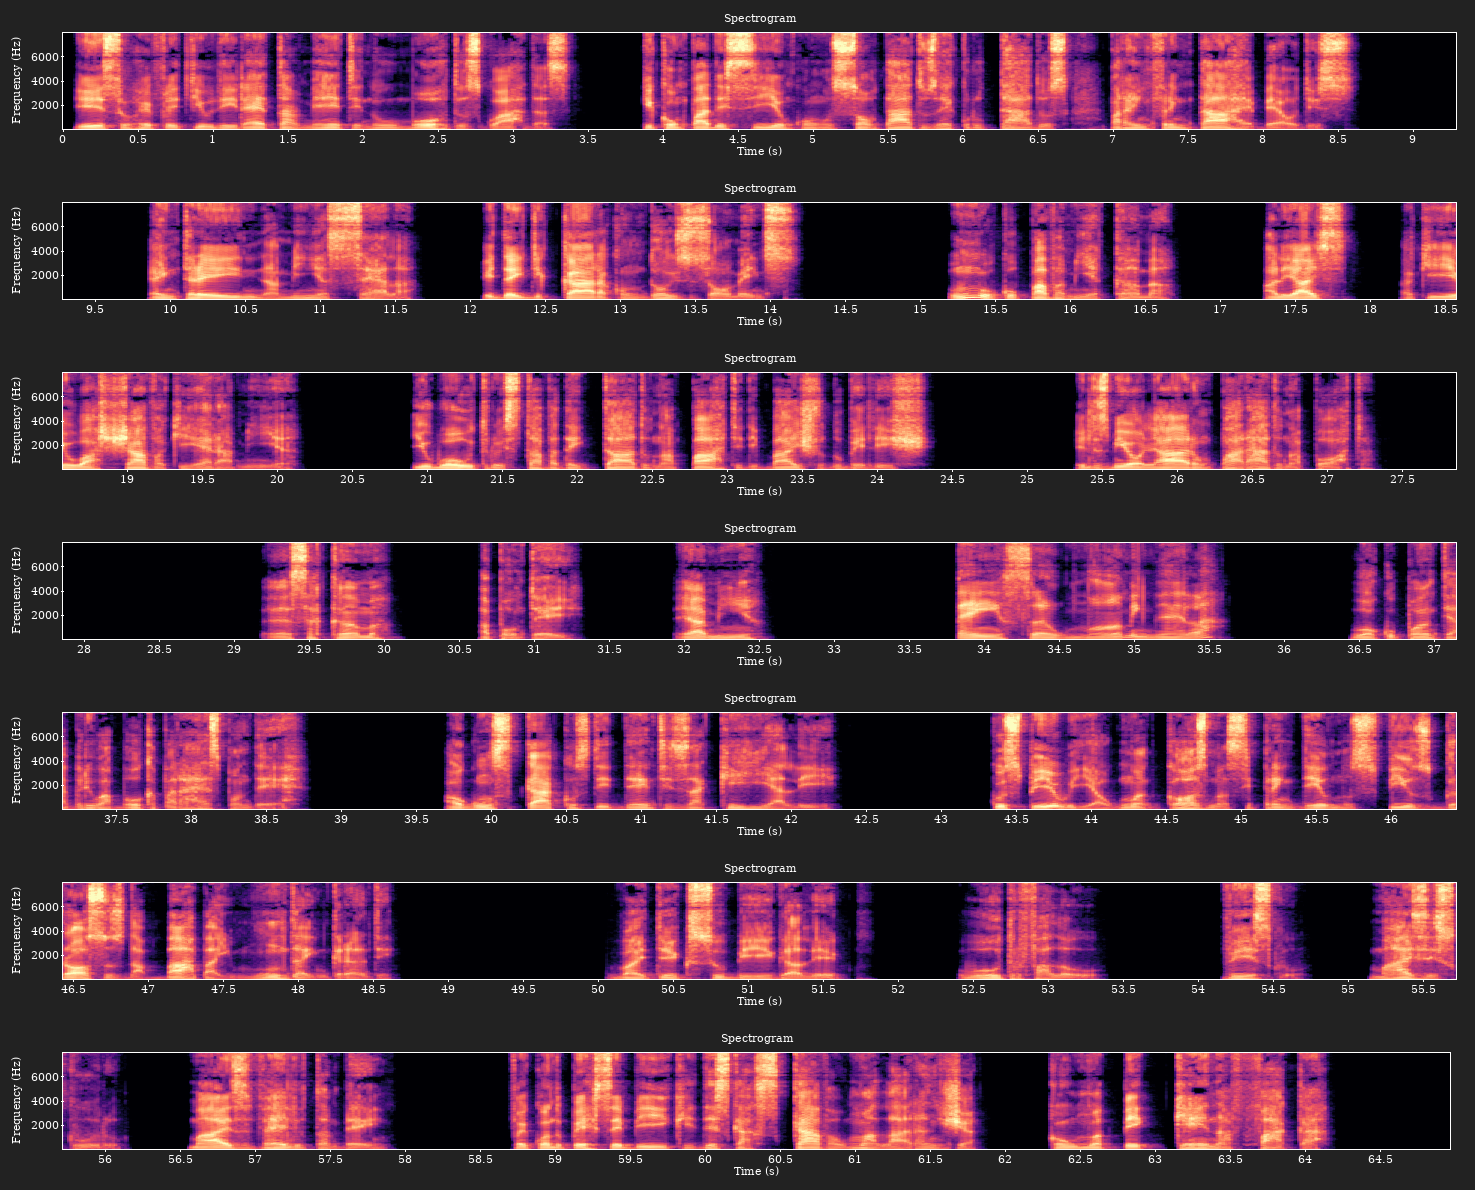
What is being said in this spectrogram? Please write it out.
Isso refletiu diretamente no humor dos guardas, que compadeciam com os soldados recrutados para enfrentar rebeldes. Entrei na minha cela e dei de cara com dois homens. Um ocupava minha cama, aliás, a que eu achava que era a minha, e o outro estava deitado na parte de baixo do beliche. Eles me olharam parado na porta. Essa cama, apontei, é a minha. Tem seu nome nela? O ocupante abriu a boca para responder. Alguns cacos de dentes aqui e ali. Cuspiu e alguma gosma se prendeu nos fios grossos da barba imunda em grande. Vai ter que subir, galego. O outro falou. Visgo, mais escuro, mais velho também. Foi quando percebi que descascava uma laranja com uma pequena faca.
